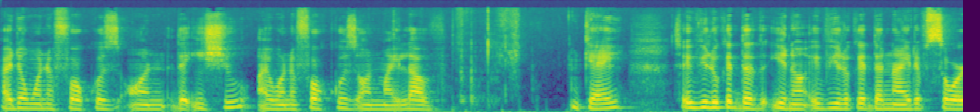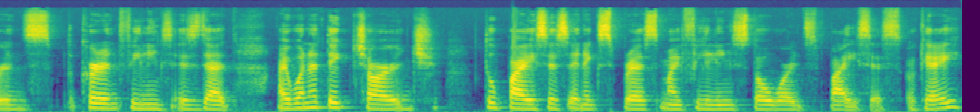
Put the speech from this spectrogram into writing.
I don't want to focus on the issue. I want to focus on my love. Okay, so if you look at the, you know, if you look at the Knight of Swords, the current feelings is that I want to take charge to Pisces and express my feelings towards Pisces. Okay,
